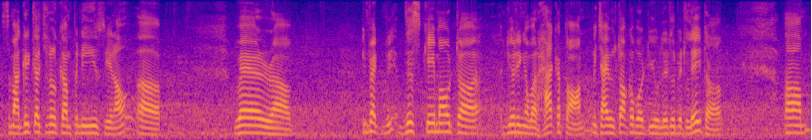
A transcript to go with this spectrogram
some agricultural companies, you know, uh, where, uh, in fact, we, this came out uh, during our hackathon, which I will talk about you a little bit later. Um,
